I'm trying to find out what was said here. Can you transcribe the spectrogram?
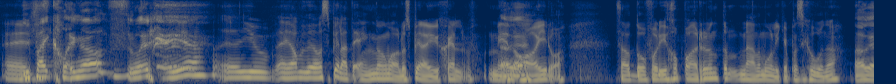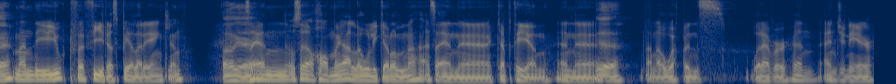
Eh, you fight Klingons? Eh, ju, jag har spelat en gång var, då spelar jag ju själv med Okej. AI. då. Så då får du ju hoppa runt mellan de olika positionerna. Okej. Men det är ju gjort för fyra spelare egentligen. Okej. Så en, och så har man ju alla olika rollerna. Alltså en eh, kapten, en eh, Yeah. annan weapons, whatever, en engineer.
